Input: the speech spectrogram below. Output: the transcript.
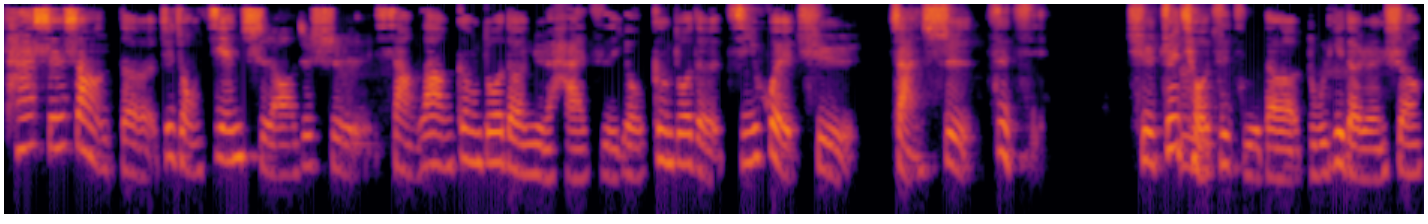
他身上的这种坚持啊，就是想让更多的女孩子有更多的机会去展示自己，去追求自己的独立的人生。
